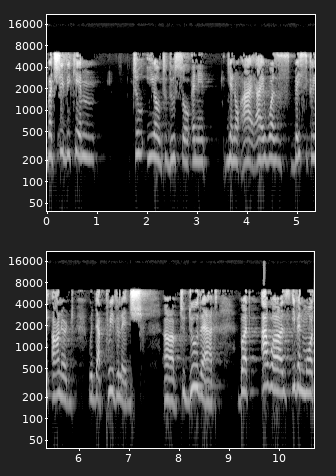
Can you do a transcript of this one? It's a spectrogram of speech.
but she became too ill to do so, and it, you know, I, I was basically honored with that privilege uh, to do that. But I was even more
